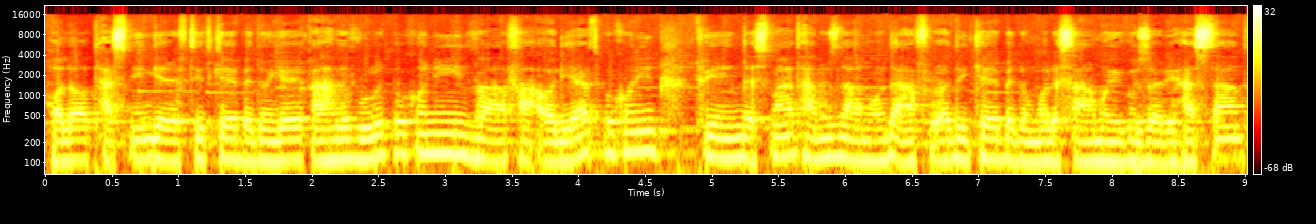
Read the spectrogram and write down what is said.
حالا تصمیم گرفتید که به دنیای قهوه ورود بکنید و فعالیت بکنید. توی این قسمت هنوز در مورد افرادی که به دنبال سرمایه گذاری هستند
